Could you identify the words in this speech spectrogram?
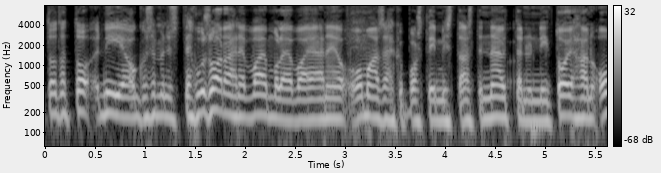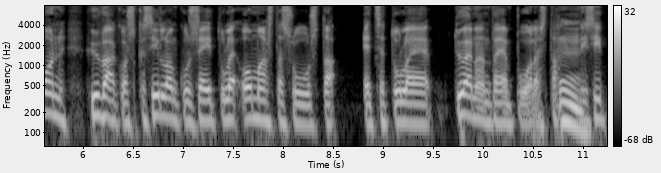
tota, to, niin, onko se mennyt sitten suoraan hänen vaimolleen vai hänen omaan sähköpostiin, mistä on sitten näyttänyt, niin toihan on hyvä, koska silloin kun se ei tule omasta suusta, että se tulee työnantajan puolesta, mm. niin sit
